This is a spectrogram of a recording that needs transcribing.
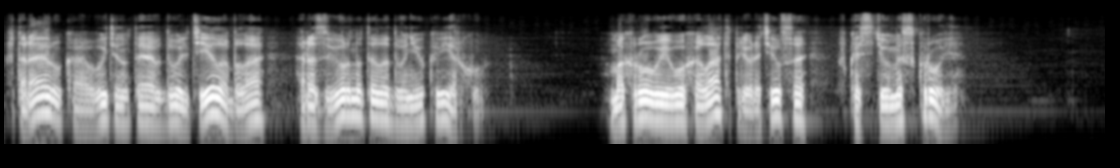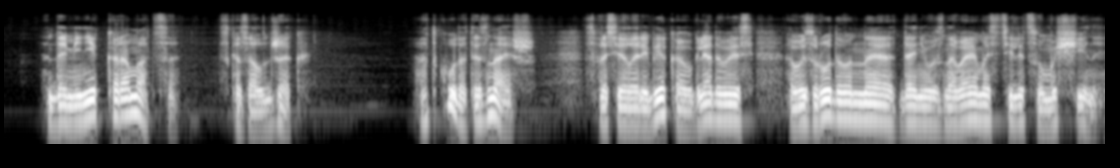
Вторая рука, вытянутая вдоль тела, была развернута ладонью кверху. Махровый его халат превратился в костюм из крови. «Доминик Караматца», — сказал Джек. «Откуда ты знаешь?» — спросила Ребекка, вглядываясь в изродованное до неузнаваемости лицо мужчины.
